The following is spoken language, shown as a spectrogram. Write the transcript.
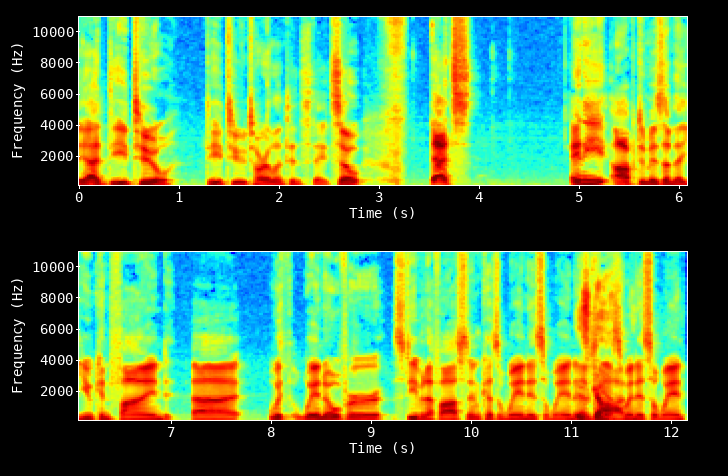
yeah, D2. D2 Tarleton State. So that's any optimism that you can find uh, with win over Stephen F. Austin because a win is a win. Is FCS gone. win is a win.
